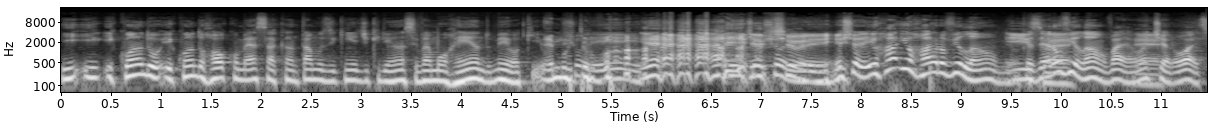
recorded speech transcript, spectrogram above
E, e, e quando, e quando o Hall começa a cantar musiquinha de criança e vai morrendo, meu, aqui eu É muito chorei. eu chorei. Eu chorei. E o Hall, e o Hall era o vilão, meu. Quer Isso, dizer, era um é. vilão, vai, um É. anti-herói. Mas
